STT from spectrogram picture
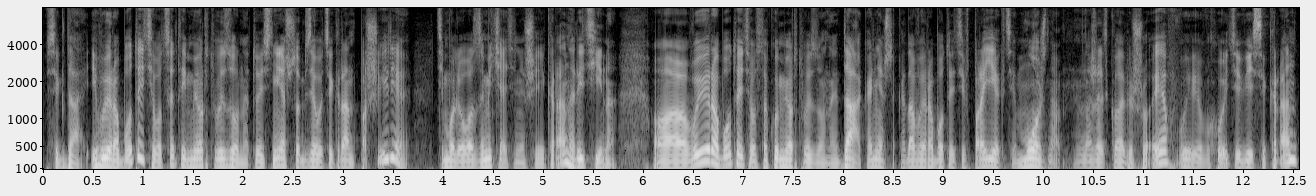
всегда. И вы работаете вот с этой мертвой зоной. То есть нет, чтобы сделать экран пошире, тем более у вас замечательнейший экран, ретина, а, вы работаете вот с такой мертвой зоной. Да, конечно, когда вы работаете в проекте, можно нажать клавишу F, вы выходите весь экран,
